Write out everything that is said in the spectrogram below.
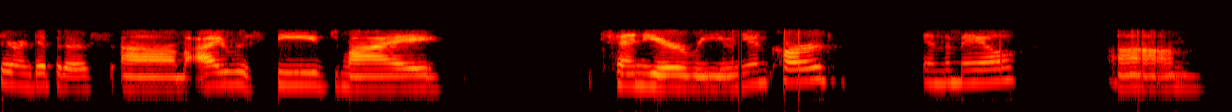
serendipitous. Um, I received my 10 year reunion card in the mail. Um,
